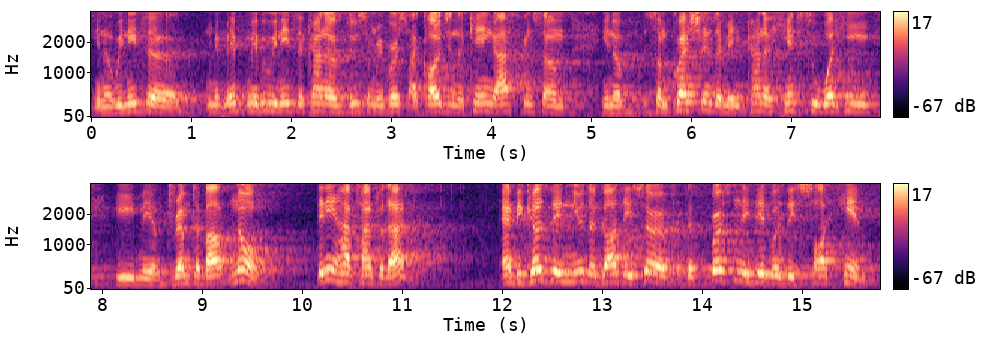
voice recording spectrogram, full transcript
You know, we need to, maybe we need to kind of do some reverse psychology in the king, ask him some, you know, some questions that may kind of hint to what he, he may have dreamt about. No, they didn't have time for that. And because they knew the God they served, the first thing they did was they sought Him.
